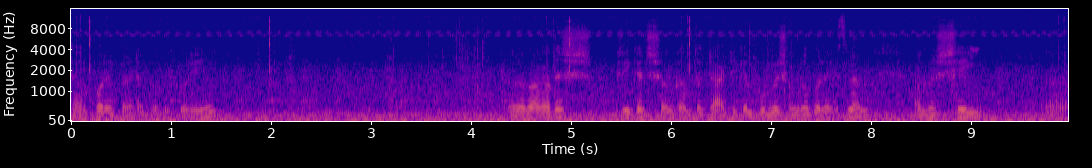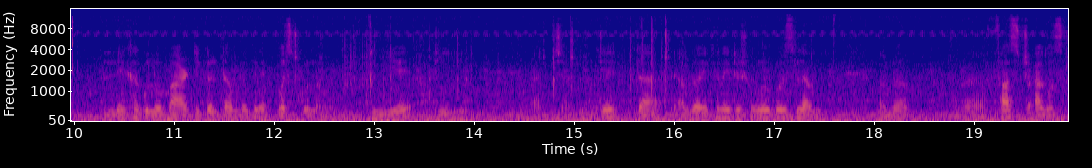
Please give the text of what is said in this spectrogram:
তারপরের প্যারাটা কপি করি। বাংলাদেশ ক্রিকেট সংক্রান্ত একটা আর্টিকেল পূর্বে সংগ্রহ করে রেখেছিলাম। আমরা সেই লেখাগুলো বা আর্টিকেলটা আমরা এখানে পোস্ট করলাম। টিএ টি আচ্ছা ডেটটা আমরা এখানে এটা সংগ্রহ করেছিলাম। আমরা ফার্স্ট আগস্ট।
